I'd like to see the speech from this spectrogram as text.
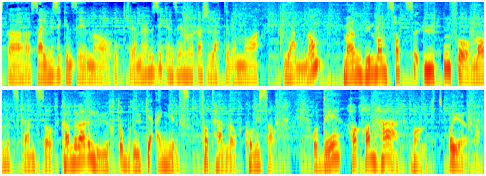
skal selge musikken sin og opptre med musikken sin. Og Det er kanskje lettere å nå igjennom. Men vil man satse utenfor landets grenser, kan det være lurt å bruke engelsk, forteller kommissar. Og det har han her valgt å gjøre.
